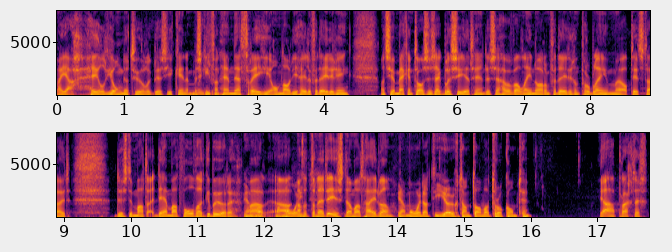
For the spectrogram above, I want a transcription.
maar ja, heel jong natuurlijk. Dus je kan het misschien van hem net vregen om nou die hele verdediging. Want je McIntosh is echt geblesseerd. Hè? Dus ze hebben wel een enorm verdedigend probleem op dit stuit. Dus de mat, daar moet wel wat gebeuren. Ja, maar, maar, maar als het er net is, dan moet hij het wel. Ja, mooi dat die jeugd dan toch wat trok komt. Hè? Ja, prachtig.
